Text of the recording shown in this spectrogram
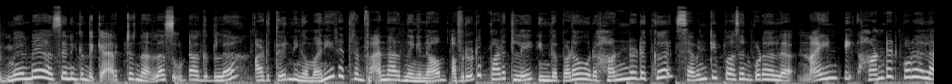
உண்மையுமே அசினுக்கு இந்த கேரக்டர் நல்லா சூட் ஆகுதுல அடுத்து நீங்க மணிரத்னம் ஃபேனா இருந்தீங்கன்னா அவரோட படத்துல இந்த படம் ஒரு ஹண்ட்ரடுக்கு செவன் டுவெண்ட்டி பர்சன்ட் கூட இல்ல. நைன்டி ஹண்ட்ரட் கூட இல்ல.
